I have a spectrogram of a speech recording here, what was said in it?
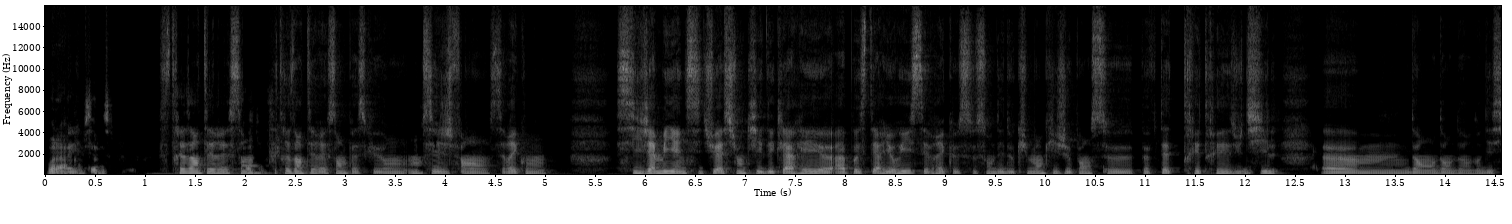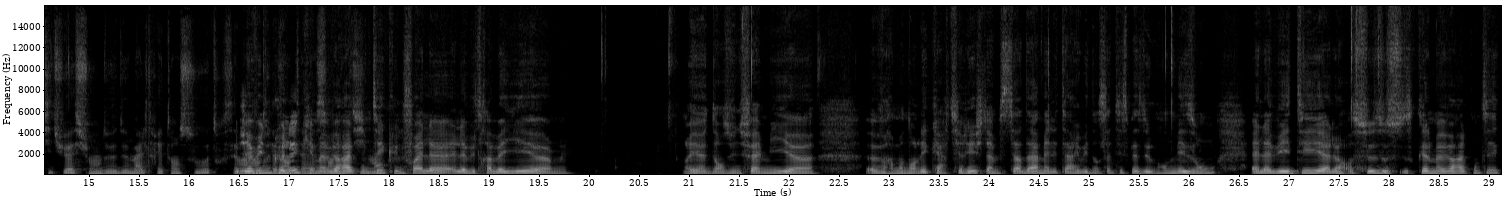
voilà, comme ça que C'est très intéressant, c'est très intéressant parce qu'on on sait enfin, c'est vrai qu'on si jamais il y a une situation qui est déclarée, a posteriori, c'est vrai que ce sont des documents qui, je pense, peuvent être très, très utiles, dans dans dans des situations de de maltraitance ou autre. J'avais une collègue qui m'avait raconté qu'une fois, elle elle avait travaillé, dans une famille vraiment dans les quartiers riches d'Amsterdam. Elle est arrivée dans cette espèce de grande maison. Elle avait été, alors ce, qu'elle m'avait raconté,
